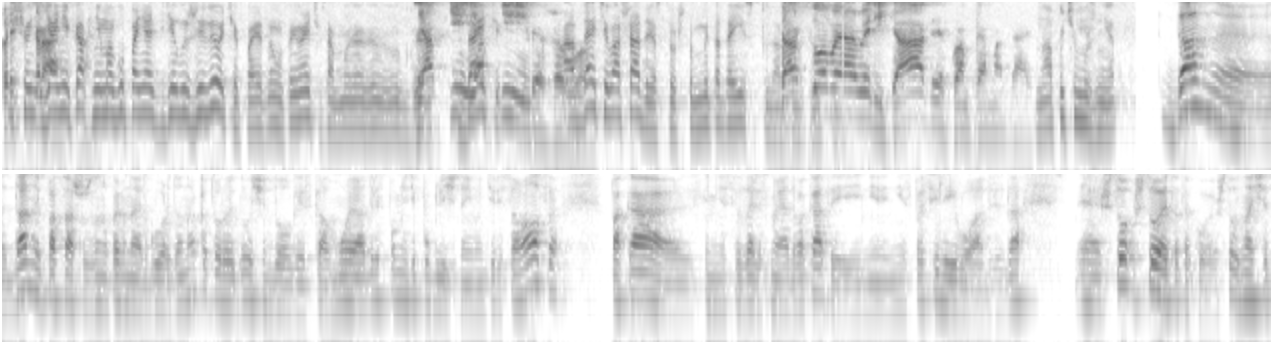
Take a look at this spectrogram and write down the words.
Еще я никак не могу понять, где вы живете, поэтому, понимаете, там... э, э, Я в, Ки- я в дайте- Киеве живу. Отдайте ваш адрес, то, чтобы мы тогда иск туда Да что вы пришли. говорите, адрес вам прямо дать. Ну а почему же нет? Данный, данный пассаж уже напоминает Гордона, который очень долго искал мой адрес. Помните, публично им интересовался, пока с ним не связались мои адвокаты и не, не спросили его адрес. Да? Э, Что, что это такое? Что значит,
